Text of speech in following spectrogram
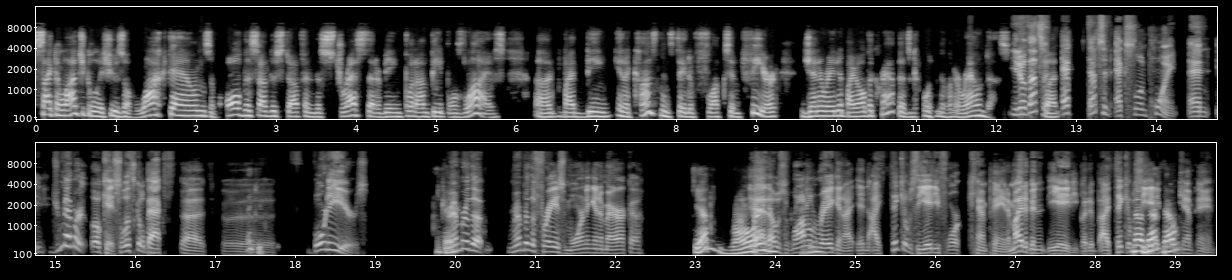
psychological issues of lockdowns, of all this other stuff, and the stress that are being put on people's lives uh, by being in a constant state of flux and fear generated by all the crap that's going on around us. You know, that's but, an that's an excellent point. And do you remember? Okay, so let's go back uh, uh, forty years. Okay. Remember the remember the phrase "morning in America"? Yep, Ronald yeah, Reagan. that was Ronald mm-hmm. Reagan. I, and I think it was the '84 campaign. It might have been the '80, but it, I think it was no, the '84 campaign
